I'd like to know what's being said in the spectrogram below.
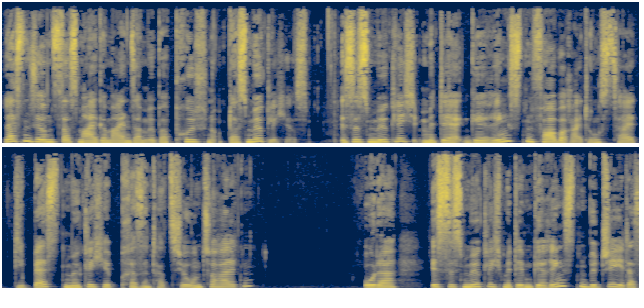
Lassen Sie uns das mal gemeinsam überprüfen, ob das möglich ist. Ist es möglich, mit der geringsten Vorbereitungszeit die bestmögliche Präsentation zu halten? Oder ist es möglich, mit dem geringsten Budget das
